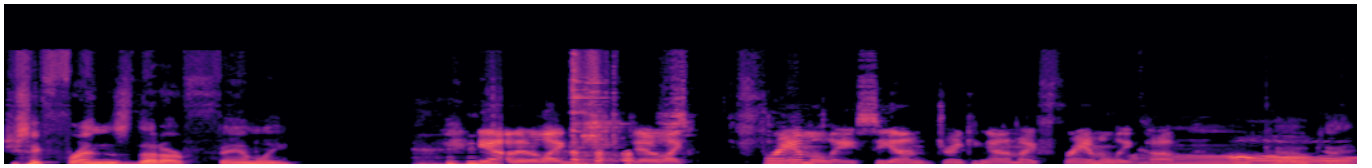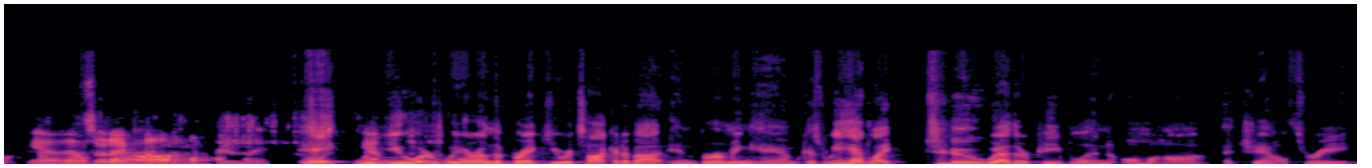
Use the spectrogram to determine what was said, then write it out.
Did you say friends that are family? yeah, they're like they're like Framily. See, I'm drinking out of my Framily cup. Oh, okay, okay. Yeah, that's what that. I call them. Family. Hey, when yep. you were we were on the break, you were talking about in Birmingham because we had like two weather people in Omaha at Channel Three.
